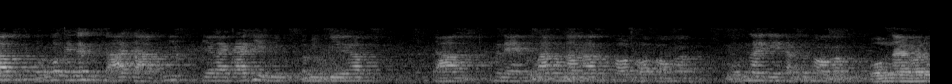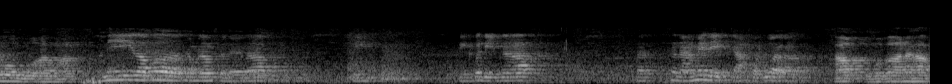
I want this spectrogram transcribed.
ครับ ผมก็เป็นนักศึกษาจากวิทยาลัยการที่กบินบุรีนะครับ จากแผนกฟ้ากำลังครับพศสองครับ ผมนายเอศักดิ์สุนทองครับ ผมนายพันวงศ์บัวคำครับ วันนี้เราก็กำลังเสนอนะครับ สิ่งสิ่งประดิษฐ์นะครับ สนามแม่เหล็กจากขวดด้วยครับ ครับอุปกรณ์นะครับ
